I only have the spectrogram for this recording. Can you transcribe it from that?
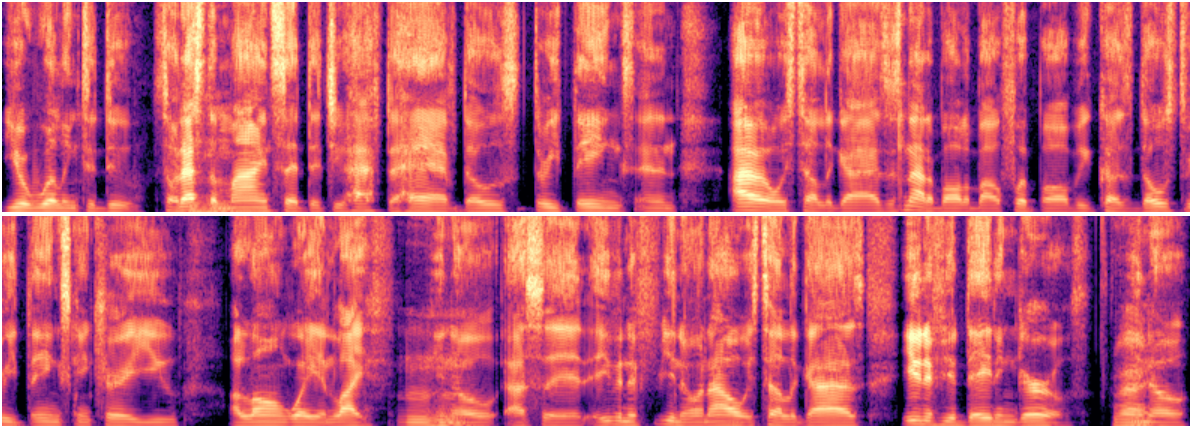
you're willing to do. So that's mm-hmm. the mindset that you have to have, those three things. And I always tell the guys, it's not all about football because those three things can carry you a long way in life. Mm-hmm. You know, I said even if you know, and I always tell the guys, even if you're dating girls, right. you know,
